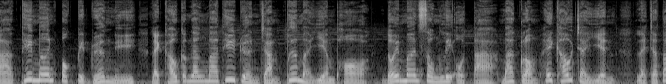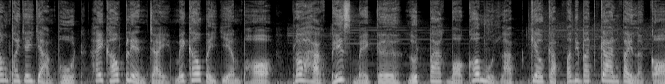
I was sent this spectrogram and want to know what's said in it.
มากที่เมินปกปิดเรื่องนี้ และเขากำลังมาที่เรือนจำเพื่อมาเยี่ยมพ่อ โดยเมินส่งลีโอตามากล่อมให้เขาใจเย็น และจะต้องพยายามพูดให้เขาเปลี่ยนใจไม่เข้าไปเยี่ยมพ่อ ราะหากพิสเมเกอร์ลุดปากบอกข้อมูลลับเกี่ยวกับปฏิบัติการไปละก็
